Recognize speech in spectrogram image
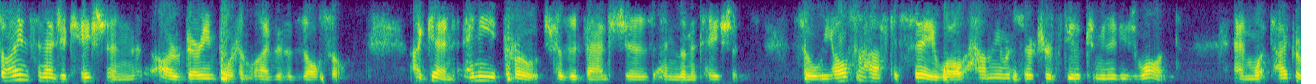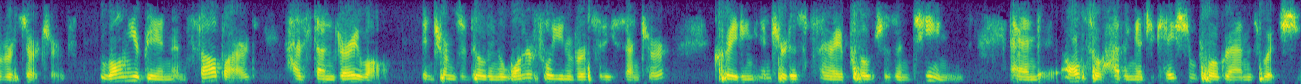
Science and education are very important livelihoods also. Again, any approach has advantages and limitations. So we also have to say, well, how many researchers do the communities want? And what type of researchers? Longyearbyen and Svalbard has done very well in terms of building a wonderful university center creating interdisciplinary approaches and teams, and also having education programs which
